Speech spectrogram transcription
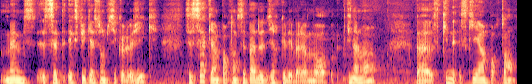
même cette explication psychologique, c'est ça qui est important. C'est pas de dire que les valeurs morales finalement euh, ce, qui, ce qui est important,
